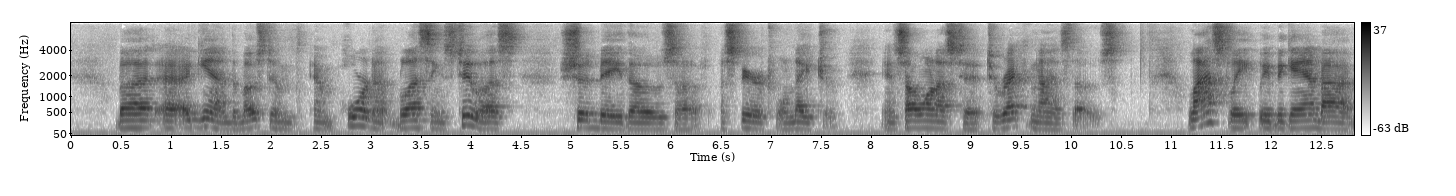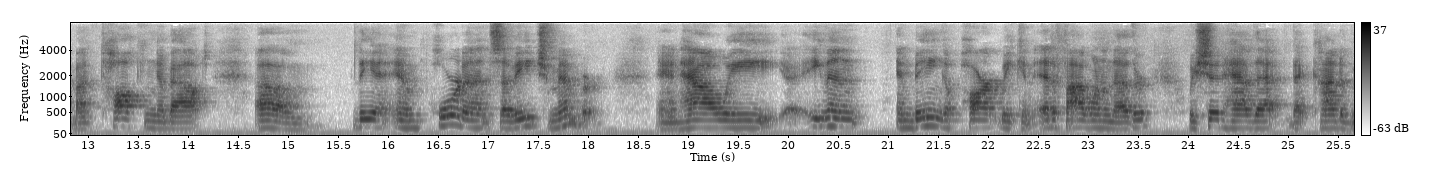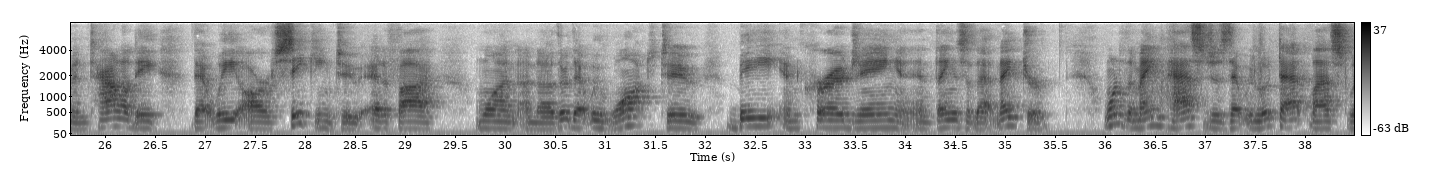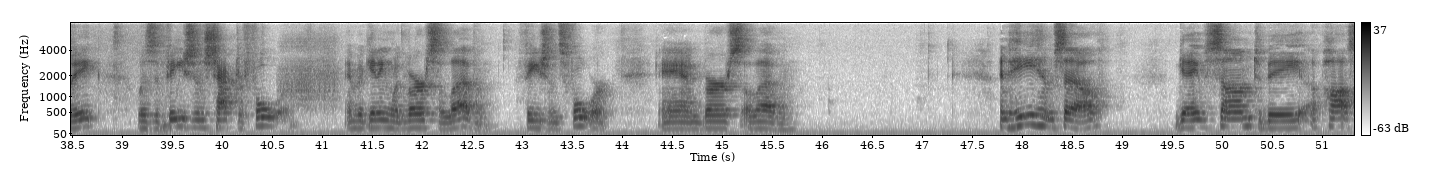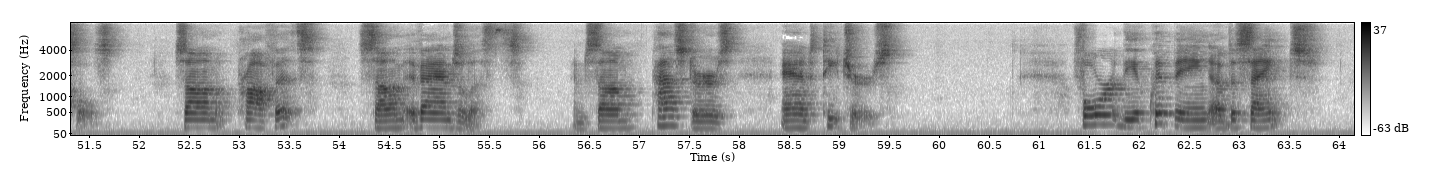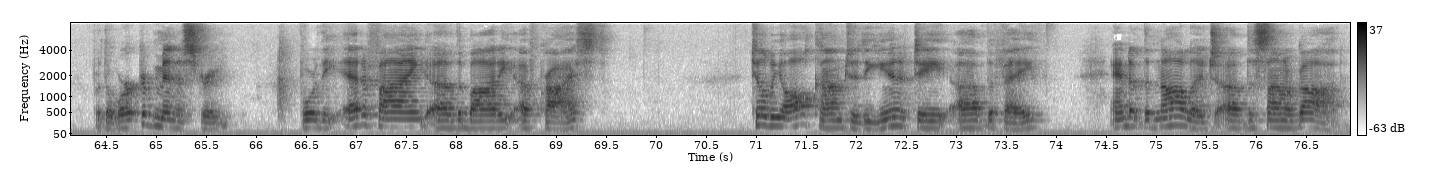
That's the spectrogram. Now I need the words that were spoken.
But uh, again, the most Im- important blessings to us should be those of a spiritual nature. And so I want us to, to recognize those. Last week we began by, by talking about um, the importance of each member and how we, even in being apart, we can edify one another. We should have that, that kind of mentality that we are seeking to edify one another, that we want to be encouraging and, and things of that nature. One of the main passages that we looked at last week was Ephesians chapter 4, and beginning with verse 11. Ephesians 4 and verse 11. And he himself gave some to be apostles, some prophets, some evangelists, and some pastors and teachers. For the equipping of the saints, for the work of ministry, for the edifying of the body of Christ, till we all come to the unity of the faith and of the knowledge of the Son of God,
